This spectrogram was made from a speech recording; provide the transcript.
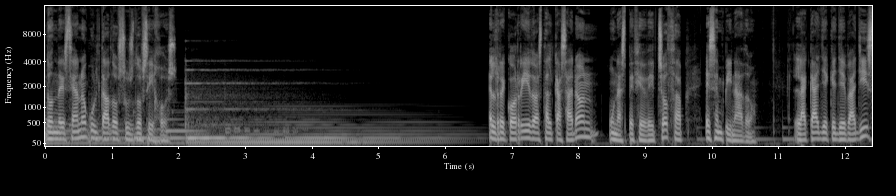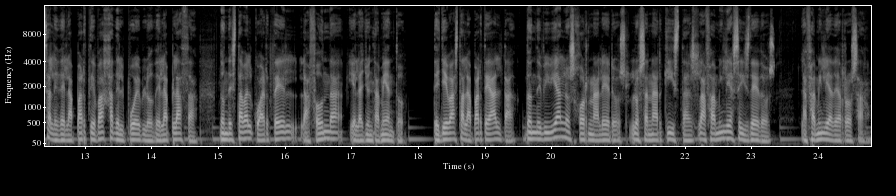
donde se han ocultado sus dos hijos. El recorrido hasta el casarón, una especie de choza, es empinado. La calle que lleva allí sale de la parte baja del pueblo, de la plaza, donde estaba el cuartel, la fonda y el ayuntamiento. Te lleva hasta la parte alta, donde vivían los jornaleros, los anarquistas, la familia Seis Dedos, la familia de Rosa.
